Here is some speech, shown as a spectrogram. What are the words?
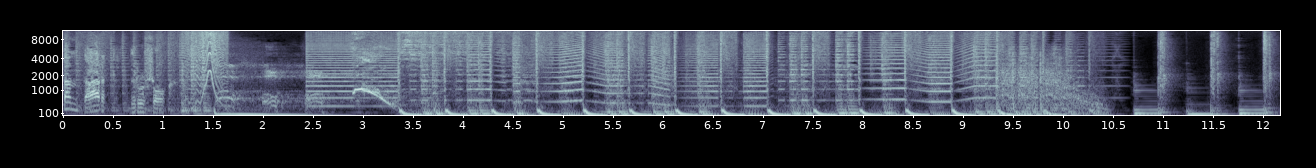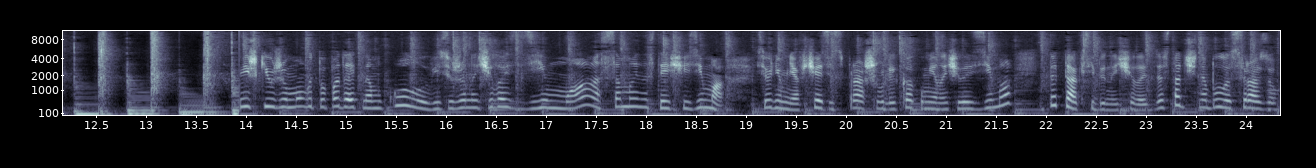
Стандарт, дружок. Снежки уже могут попадать нам в голову, ведь уже началась зима, самая настоящая зима. Сегодня у меня в чате спрашивали, как у меня началась зима. Да так себе началась. Достаточно было сразу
